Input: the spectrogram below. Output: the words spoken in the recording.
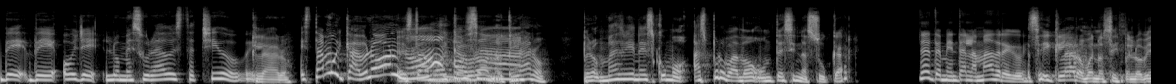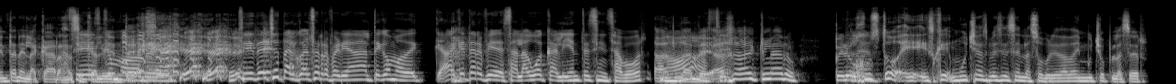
de, de, oye, lo mesurado está chido, güey? Claro. Está muy cabrón, ¿no? Está muy cabrón, claro. Pero más bien es como, ¿has probado un té sin azúcar? Te mientan la madre, güey. Sí, claro. Bueno, sí, me lo avientan en la cara, así caliente. sí, de hecho, tal cual se referían al té como de, ¿a qué te refieres? ¿Al agua caliente sin sabor? Ándale, ajá, claro. Pero justo eh, es que muchas veces en la sobriedad hay mucho placer.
